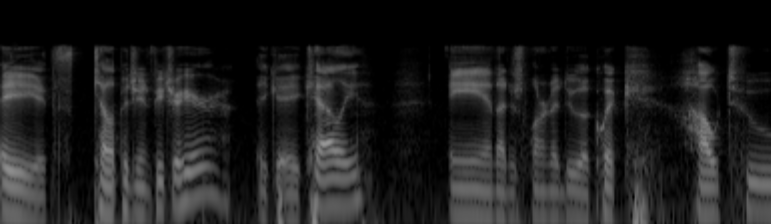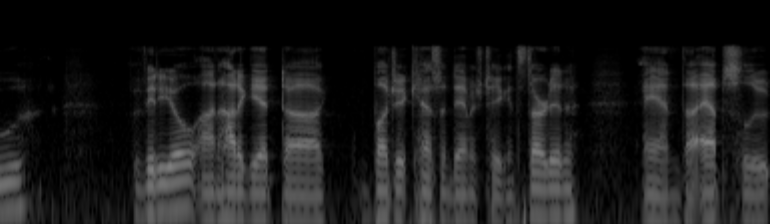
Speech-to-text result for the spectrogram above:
Hey, it's Callipygian Feature here, aka Calli, and I just wanted to do a quick how-to video on how to get uh, budget cast and damage taken started, and the absolute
